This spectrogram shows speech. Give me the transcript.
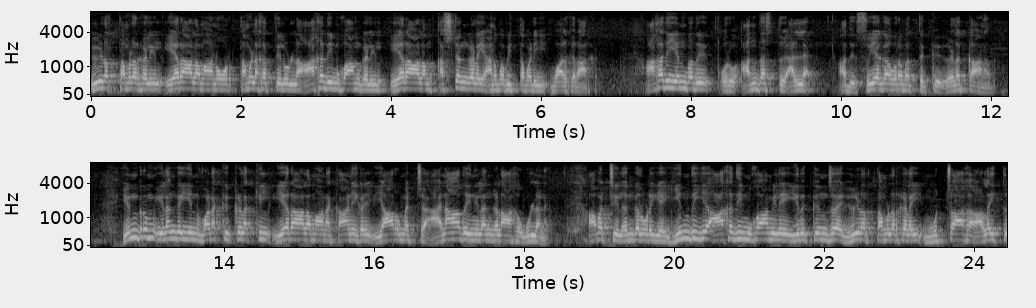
ஈழத்தமிழர்களில் ஏராளமானோர் தமிழகத்தில் உள்ள அகதி முகாம்களில் ஏராளம் கஷ்டங்களை அனுபவித்தபடி வாழ்கிறார்கள். அகதி என்பது ஒரு அந்தஸ்து அல்ல அது சுயகௌரவத்துக்கு இலக்கானது. இன்றும் இலங்கையின் வடக்கு கிழக்கில் ஏராளமான காணிகள் யாருமற்ற அனாதை நிலங்களாக உள்ளன. அவற்றில் எங்களுடைய இந்திய அகதி முகாமிலே இருக்கின்ற ஈழத்தமிழர்களை முற்றாக அழைத்து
